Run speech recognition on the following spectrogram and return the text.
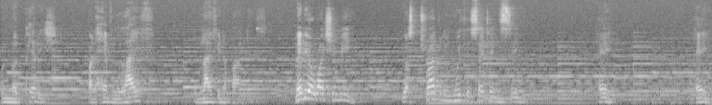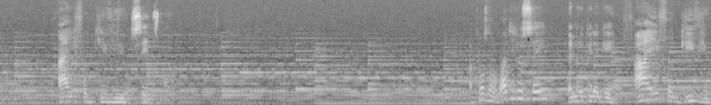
will not perish, but have life and life in abundance. Maybe you're watching me. You're struggling with a certain sin. Hey, hey, I forgive you your sins now. Apostle, what did you say? Let me repeat again. I forgive you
